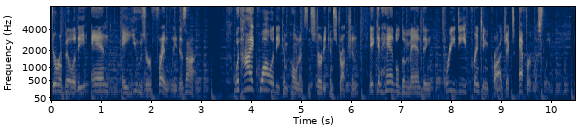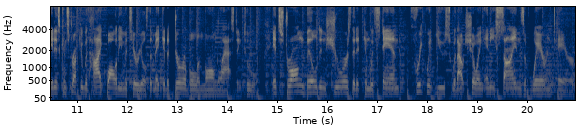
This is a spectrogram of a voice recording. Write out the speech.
durability, and a user-friendly design. With high-quality components and sturdy construction, it can handle demanding 3D printing projects effortlessly. It is constructed with high-quality materials that make it a durable and long-lasting tool. Its strong build ensures that it can withstand frequent use without showing any signs of wear and tear,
